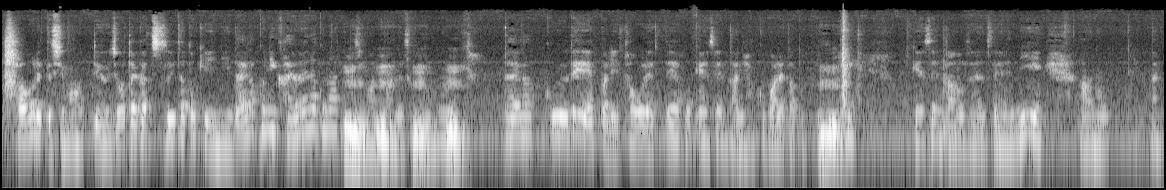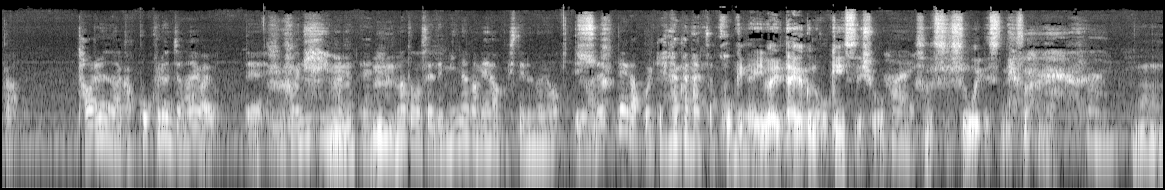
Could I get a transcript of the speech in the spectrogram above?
倒れてしまうっていう状態が続いた時に大学に通えなくなってしまったんですけども、大学でやっぱり倒れて保健センターに運ばれた時に、うん。保健センターの先生にあのなんか倒れるなら学校来るんじゃないわよっていうふうに言われて、うん。うん。あなたのせいでみんなが迷惑してるのよって言われて学校行けなくなっちゃった。保健、いわゆる大学の保健室でしょ？はい。す すごいですね。それ。ねはい、うーん。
